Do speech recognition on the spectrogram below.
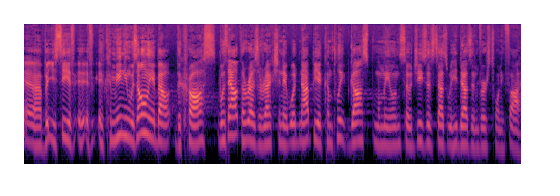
Uh, but you see, if, if, if, communion was only about the cross, without the resurrection, it would not be a complete gospel meal. And so Jesus does what he does in verse 25.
